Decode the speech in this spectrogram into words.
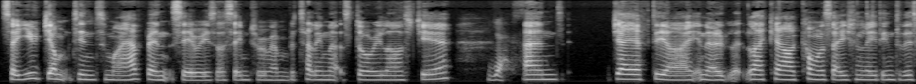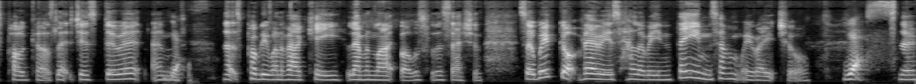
So you jumped into my Advent series. I seem to remember telling that story last year. Yes. And JFDI, you know, like our conversation leading to this podcast, let's just do it. And yes. that's probably one of our key lemon light bulbs for the session. So we've got various Halloween themes, haven't we, Rachel? Yes. So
